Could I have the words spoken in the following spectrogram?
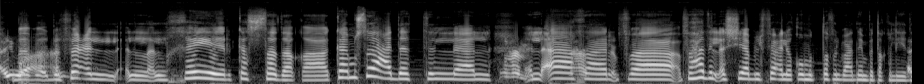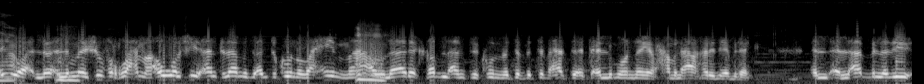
أيوة. ب- بفعل ال- الخير كالصدقة كمساعدة ال- نعم الآخر ف- فهذه الأشياء بالفعل يقوم الطفل بعدين بتقليدها أيوه ل- لما يشوف الرحمة أول شيء أنت لابد أن تكون رحيم مع مهم. أولادك قبل أن تكون تب- تبحث تعلمه انه يرحم الآخرين ابنك. ال- الاب الذي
